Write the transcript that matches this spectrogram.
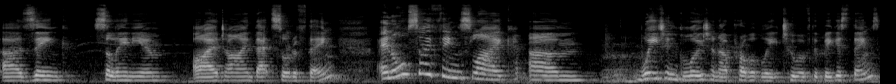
uh, zinc, selenium, iodine, that sort of thing. And also things like um, wheat and gluten are probably two of the biggest things.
